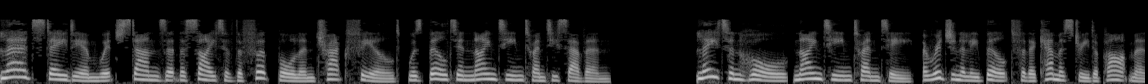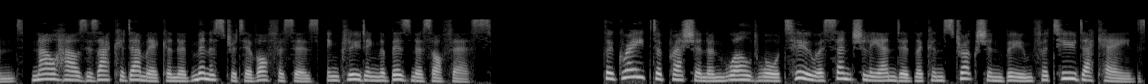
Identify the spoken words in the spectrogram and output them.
Laird Stadium which stands at the site of the football and track field, was built in 1927. Leighton Hall 1920, originally built for the chemistry department, now houses academic and administrative offices, including the business office. The Great Depression and World War II essentially ended the construction boom for two decades.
